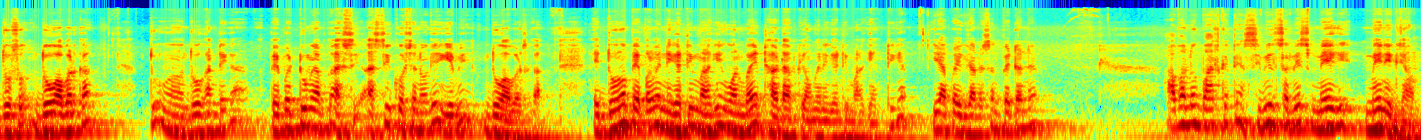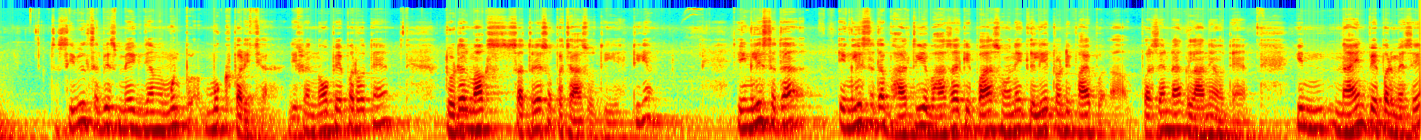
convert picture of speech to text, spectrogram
दो सौ, दो आवर का टू दो घंटे का। पेपर टू में आपका अस्सी अस्सी क्वेश्चन होंगे, ये भी दो आवर्स का। ये दोनों पेपर में negative marking one by third आपके होंगे निगेटिव मार्किंग ठीक है? ये आपका एग्जामिनेशन पैटर्न है। अब हम लोग बात करते हैं सिविल सर्विस मेन एग्ज़ाम तो सिविल सर्विस में एग्ज़ाम में मुख्य परीक्षा जिसमें नौ पेपर होते हैं, टोटल मार्क्स सत्रह सौ पचास होती है, ठीक है? इंग्लिश तथा इंग्लिश तथा भारतीय भाषा के पास होने के लिए ट्वेंटी फाइव परसेंट अंक लाने होते हैं। ये नाइन पेपर में से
